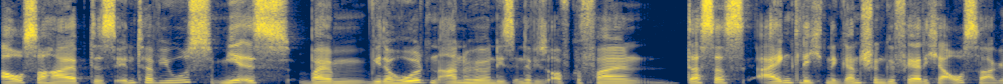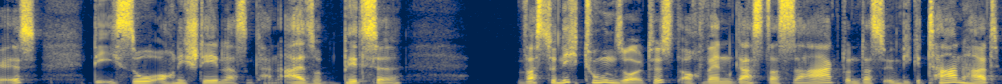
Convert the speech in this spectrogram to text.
außerhalb des Interviews. Mir ist beim wiederholten Anhören dieses Interviews aufgefallen, dass das eigentlich eine ganz schön gefährliche Aussage ist, die ich so auch nicht stehen lassen kann. Also bitte, was du nicht tun solltest, auch wenn Gast das sagt und das irgendwie getan hat,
